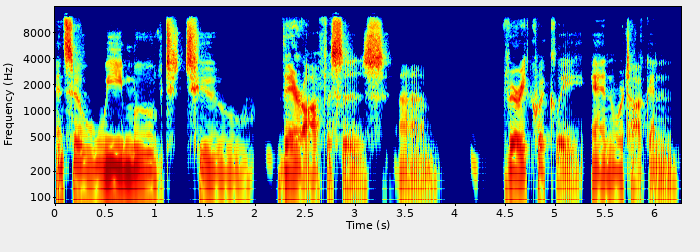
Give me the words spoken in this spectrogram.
And so we moved to their offices um, very quickly, and we're talking.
